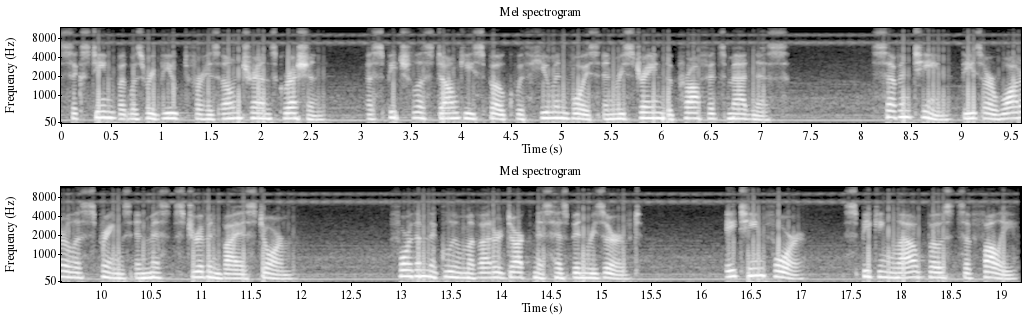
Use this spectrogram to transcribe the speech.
16 But was rebuked for his own transgression, a speechless donkey spoke with human voice and restrained the prophet's madness. 17 These are waterless springs and mists driven by a storm. For them the gloom of utter darkness has been reserved. 18.4 Speaking loud boasts of folly,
